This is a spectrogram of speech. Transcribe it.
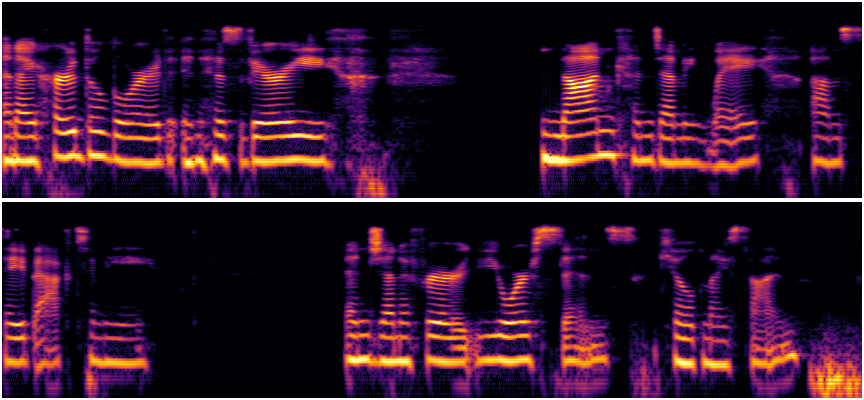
And I heard the Lord in his very non condemning way um, say back to me, and Jennifer, your sins killed my son.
